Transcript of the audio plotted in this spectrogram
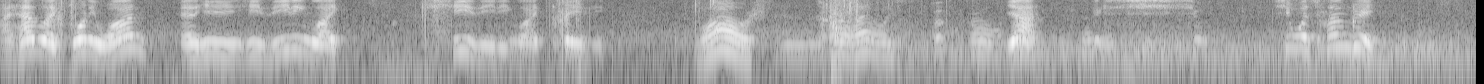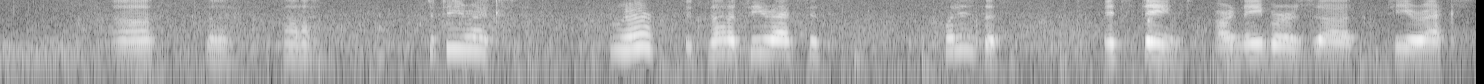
I had like 21 and he he's eating like she's eating like crazy. Wow, sh- her her Yeah. She, she was hungry. Uh, uh, uh, it's a T-Rex. Where? It's not a T-Rex, it's... What is this? It's tamed. Our neighbor's uh, T-Rex,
